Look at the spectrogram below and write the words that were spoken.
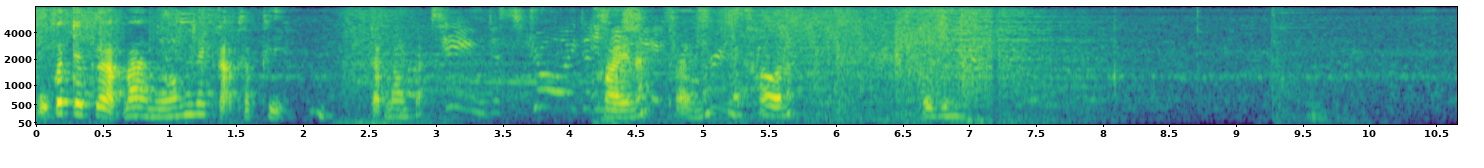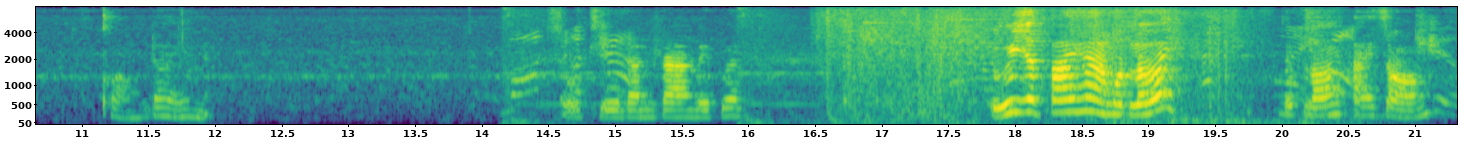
กูก็จะกลับบ้านกูไม่ได้กลับสักทีกลับบ้านก่อนถอยนะถอยนะไม่เข้านะก็ยิง ของไม่ได้ยังเนี่ย Launch โอ an เค attack. ดันกลางเลยเพื่อนอุ้ยจะตายห่าหมดเลยเรียบร้อยตายสอง Kill.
